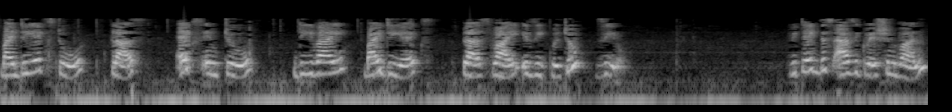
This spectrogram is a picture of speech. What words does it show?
by dx2 plus x into dy by dx plus y is equal to 0. We take this as equation 1.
